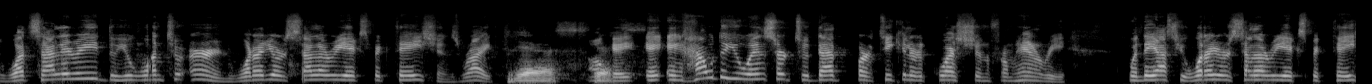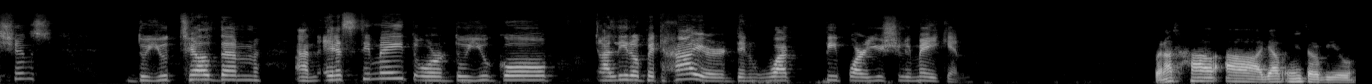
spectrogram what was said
What salary do you want to earn? What are your salary expectations? Right. Yes. Okay. yes. And how do you answer to that particular question from Henry? When they ask you, what are your salary expectations? Do you tell them an estimate or do you go a little bit higher than what people are usually making? When I have uh, a job interview,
